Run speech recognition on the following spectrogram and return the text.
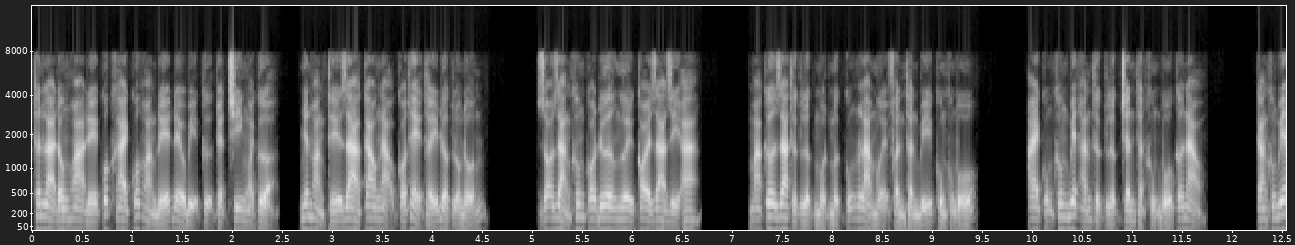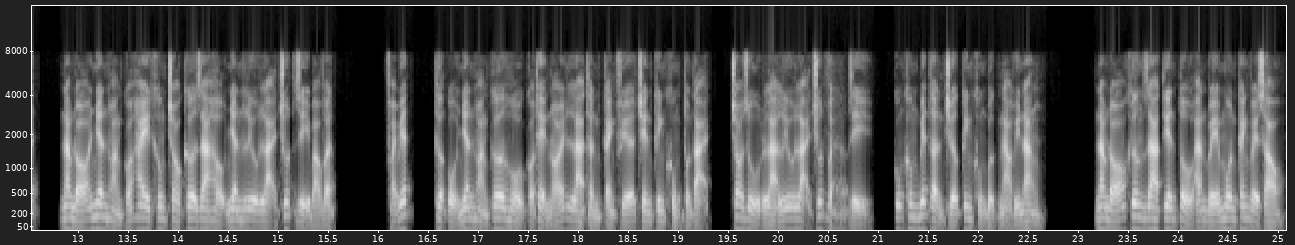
Thân là đông hoa đế quốc khai quốc hoàng đế đều bị cự tuyệt chi ngoài cửa, nhân hoàng thế gia cao ngạo có thể thấy được lồn đốn. Rõ ràng không có đưa ngươi coi ra gì a. Mà cơ gia thực lực một mực cũng là mười phần thần bí cùng khủng bố. Ai cũng không biết hắn thực lực chân thật khủng bố cỡ nào. Càng không biết, năm đó nhân hoàng có hay không cho cơ gia hậu nhân lưu lại chút gì bảo vật. Phải biết, thượng cổ nhân hoàng cơ hồ có thể nói là thần cảnh phía trên kinh khủng tồn tại, cho dù là lưu lại chút vật gì cũng không biết tẩn chứa kinh khủng bực nào uy năng. Năm đó khương gia tiên tổ an bế môn canh về sau,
